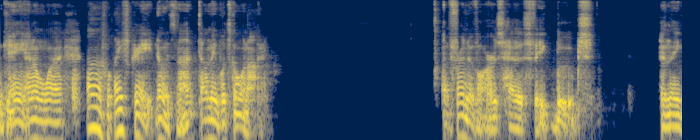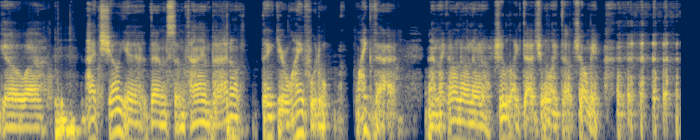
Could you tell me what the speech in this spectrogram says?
Okay. I don't want, oh, life's great. No, it's not. Tell me what's going on. A friend of ours has fake boobs. And they go, uh, I'd show you them sometime, but I don't think your wife would like that. And I'm like, oh, no, no, no. She would like that. She would like that. Show me.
